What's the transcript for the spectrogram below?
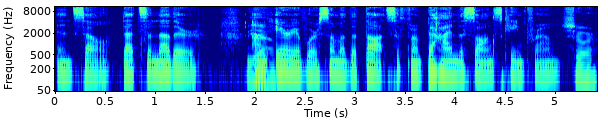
And so that's another um, yeah. area where some of the thoughts from behind the songs came from. Sure.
